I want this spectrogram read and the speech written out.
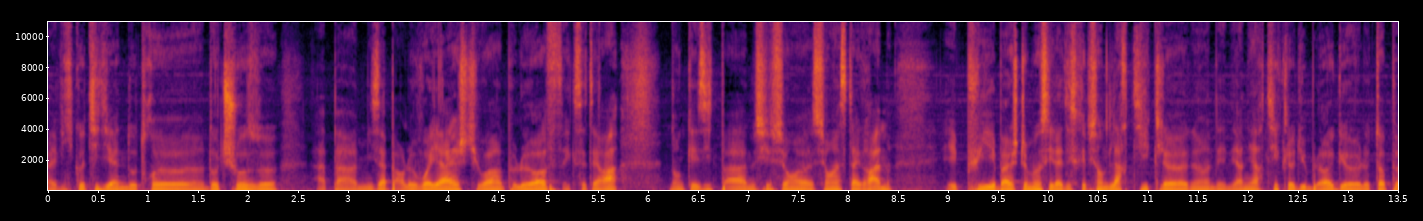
ma vie quotidienne, d'autres, euh, d'autres choses à pas, mis à part le voyage, tu vois, un peu le off, etc. Donc n'hésite pas à me suivre sur, sur Instagram. Et puis, bah, je te mets aussi la description de l'article, d'un des derniers articles du blog, le top,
